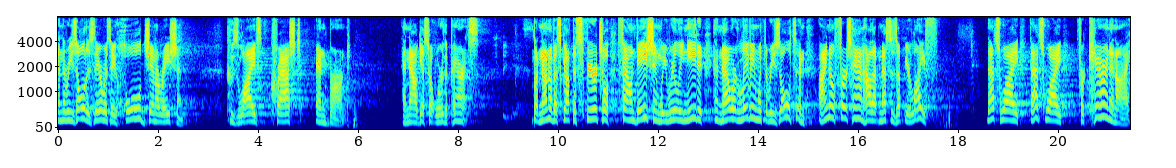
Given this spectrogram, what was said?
And the result is there was a whole generation whose lives crashed and burned. And now, guess what? We're the parents. But none of us got the spiritual foundation we really needed. And now we're living with the results. And I know firsthand how that messes up your life. That's why, that's why for Karen and I,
